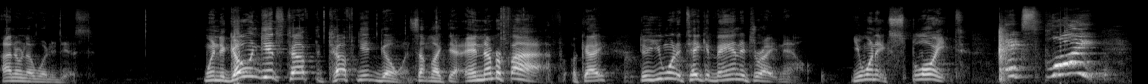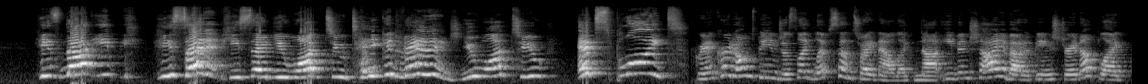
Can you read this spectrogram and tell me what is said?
I don't know what it is. When the going gets tough, the tough get going. Something like that. And number five, okay? Do you want to take advantage right now? You want to exploit. Exploit! He's not, he, he said it. He said you want to take advantage. You want to exploit. Grant Cardone's being just like LipSense right now, like not even shy about it, being straight up like,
